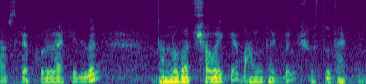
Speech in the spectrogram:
সাবস্ক্রাইব করে রাখিয়ে দেবেন। ধন্যবাদ সবাইকে, ভালো থাকবেন, সুস্থ থাকবেন।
